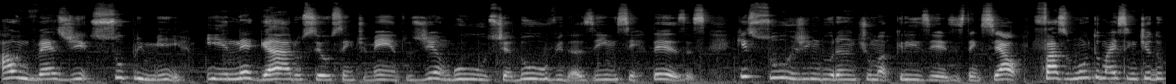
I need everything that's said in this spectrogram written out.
ao invés de suprimir e negar os seus sentimentos de angústia, dúvidas e incertezas que surgem durante uma crise existencial, faz muito mais sentido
